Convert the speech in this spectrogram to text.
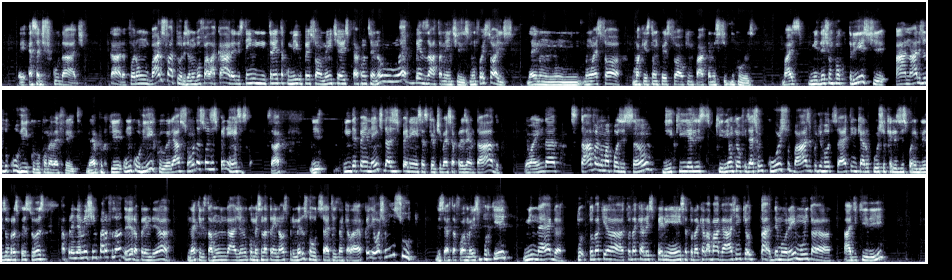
essa dificuldade? Cara, foram vários fatores. Eu não vou falar, cara, eles têm treta comigo pessoalmente, é isso que está acontecendo. Não, não é exatamente isso, não foi só isso. Né? Não, não, não é só uma questão pessoal que impacta nesse tipo de coisa. Mas me deixa um pouco triste a análise do currículo, como ela é feita, né? Porque um currículo ele é a soma das suas experiências, sabe? E independente das experiências que eu tivesse apresentado, eu ainda estava numa posição de que eles queriam que eu fizesse um curso básico de road setting, que era o curso que eles disponibilizam para as pessoas aprender a mexer em parafusadeira, aprender a, né, que eles estavam engajando, começando a treinar os primeiros road setters naquela época, e eu achei um insulto, de certa forma, isso porque me nega toda aquela, toda aquela experiência, toda aquela bagagem que eu demorei muito a, a adquirir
